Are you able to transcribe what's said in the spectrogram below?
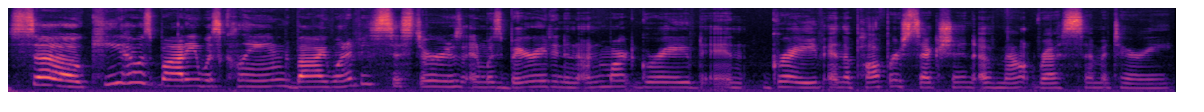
So, Kehoe's body was claimed by one of his sisters and was buried in an unmarked grave in, grave in the Paupers section of Mount Rest Cemetery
